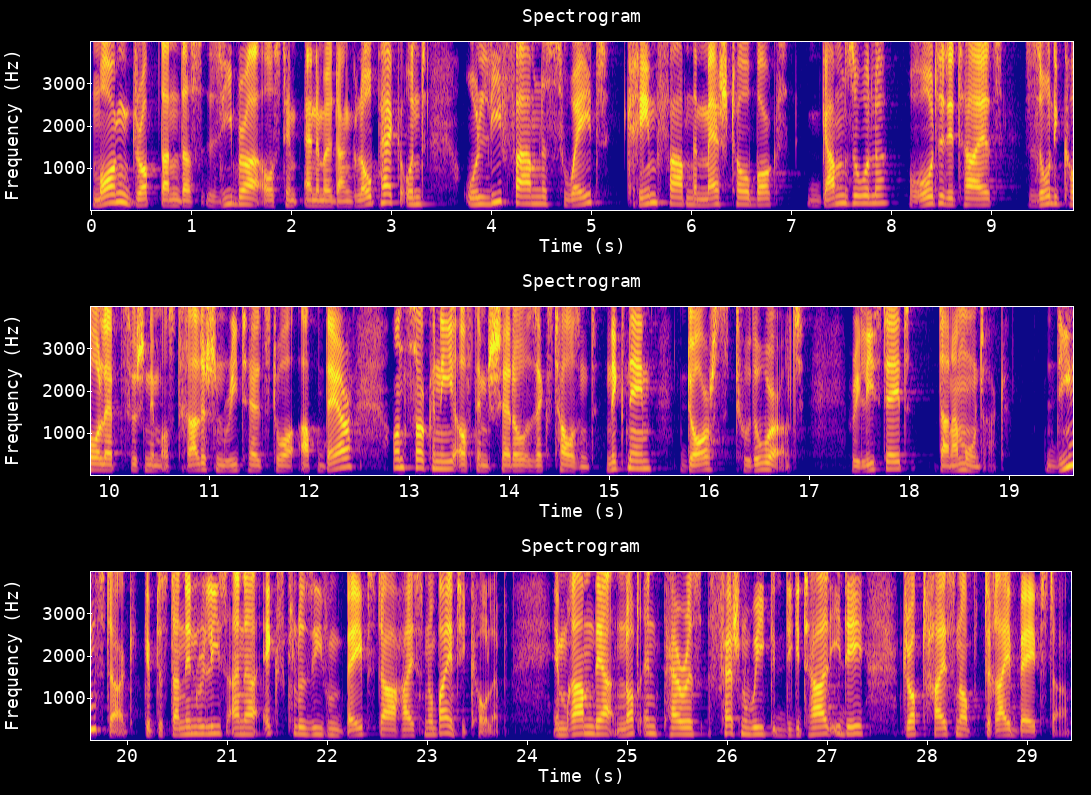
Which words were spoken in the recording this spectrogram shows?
Morgen droppt dann das Zebra aus dem Animal Dunk Low Pack und olivfarbene Suede, cremefarbene Mesh Toe Box, Gumsohle, rote Details, so die Collab zwischen dem australischen Retail Store Up There und Saucony auf dem Shadow 6000. Nickname Doors to the World. Release Date dann am Montag. Dienstag gibt es dann den Release einer exklusiven Babestar High Snobiety Collab. Im Rahmen der Not in Paris Fashion Week Digital Idee droppt High Snob drei Babestar.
